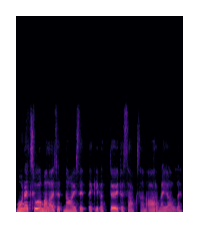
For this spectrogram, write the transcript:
Monet suomalaiset naiset tekivät töitä Saksan armeijalle.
